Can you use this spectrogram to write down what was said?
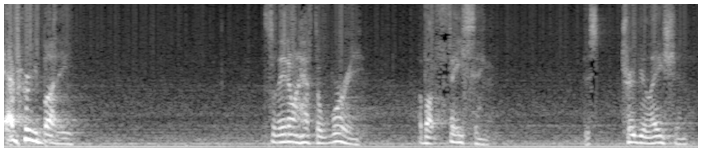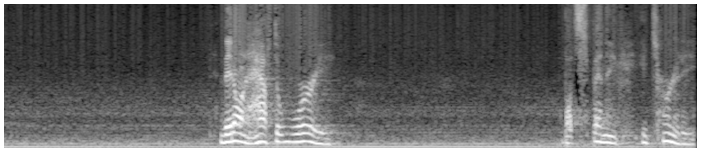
everybody so they don't have to worry about facing this tribulation. They don't have to worry about spending eternity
